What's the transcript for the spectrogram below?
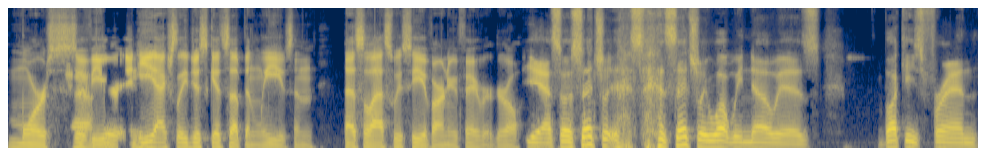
more severe, and he actually just gets up and leaves, and that's the last we see of our new favorite girl. Yeah. So essentially, essentially, what we know is Bucky's friend,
